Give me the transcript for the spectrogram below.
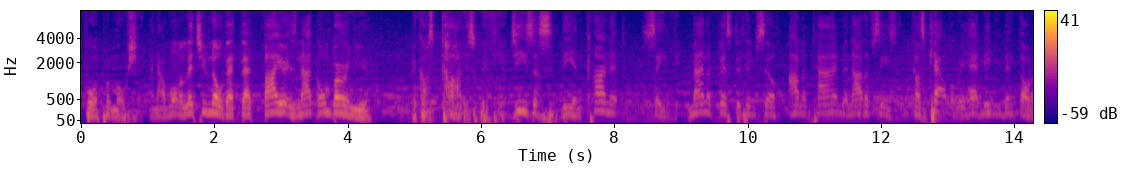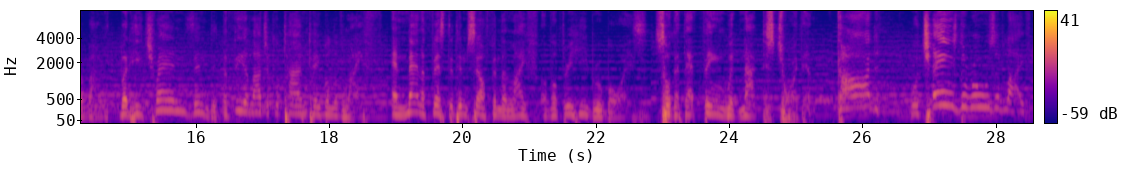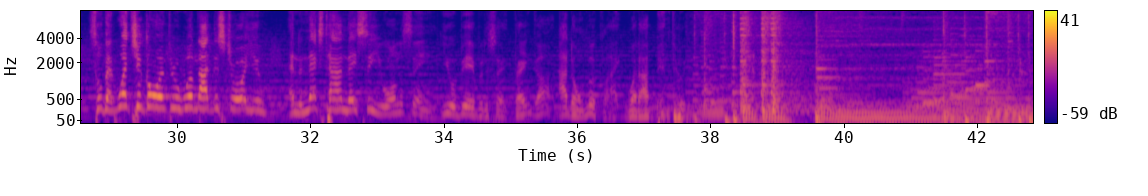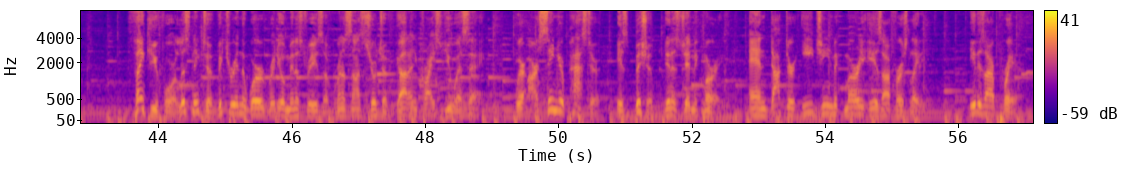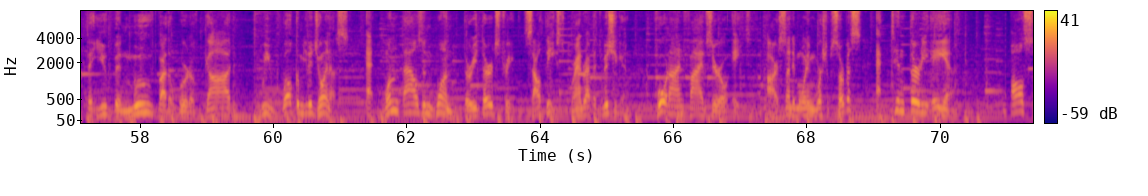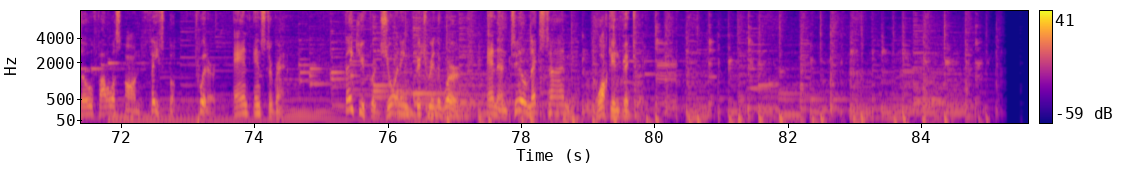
for promotion. And I want to let you know that that fire is not going to burn you because God is with you. Jesus, the incarnate Savior, manifested himself out of time and out of season because Calvary hadn't even been thought about yet. But he transcended the theological timetable of life and manifested himself in the life of the three Hebrew boys so that that thing would not destroy them. God will change the rules of life so that what you're going through will not destroy you. And the next time they see you on the scene, you will be able to say, Thank God, I don't look like what I've been through. Thank you for listening to Victory in the Word radio ministries of Renaissance Church of God in Christ USA, where our senior pastor is Bishop Dennis J. McMurray and Dr. E. Jean McMurray is our First Lady. It is our prayer that you've been moved by the Word of God. We welcome you to join us at 1001 33rd Street, Southeast, Grand Rapids, Michigan, 49508. Our Sunday morning worship service at 10:30 a.m. Also, follow us on Facebook, Twitter, and Instagram. Thank you for joining Victory in the Word, and until next time, walk in victory.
